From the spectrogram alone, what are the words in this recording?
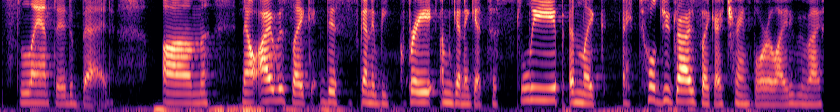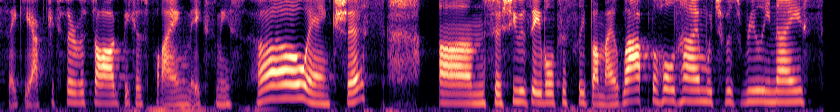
slanted bed. Um now i was like this is gonna be great. I'm gonna get to sleep. And like i told you guys like i trained lorelai to be my psychiatric service dog because flying makes me so anxious um, so she was able to sleep on my lap the whole time, which was really nice.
